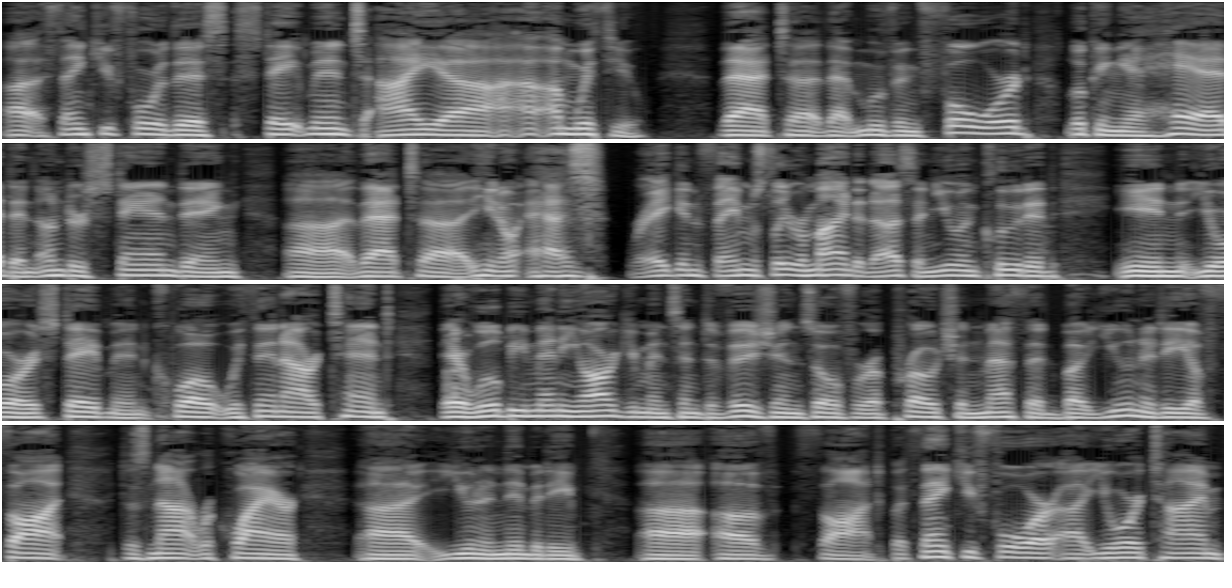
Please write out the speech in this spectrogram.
Uh, thank you for this statement. I, uh, I I'm with you that uh, that moving forward, looking ahead, and understanding uh, that uh, you know, as Reagan famously reminded us, and you included in your statement, quote, "Within our tent, there will be many arguments and divisions over approach and method, but unity of thought does not require uh, unanimity uh, of." Thought. But thank you for uh, your time,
